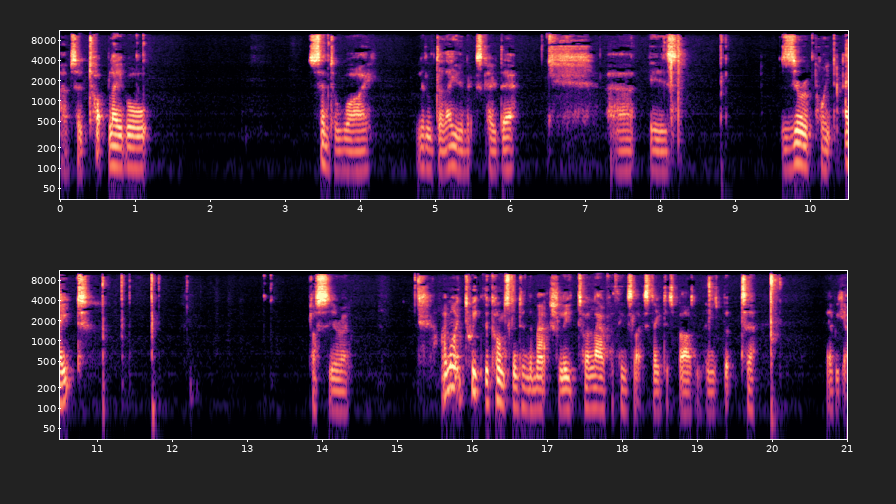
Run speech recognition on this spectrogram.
Um, so top label center Y little delay the next code there, uh, is 0.8 plus 0. I might tweak the constant in the match lead to allow for things like status bars and things, but uh, there we go.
